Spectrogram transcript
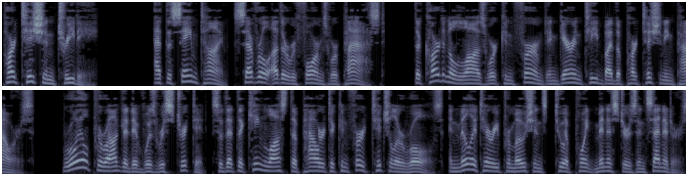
«partition treaty». At the same time, several other reforms were passed. The cardinal laws were confirmed and guaranteed by the partitioning powers. Royal prerogative was restricted, so that the king lost the power to confer titular roles, and military promotions, to appoint ministers and senators.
